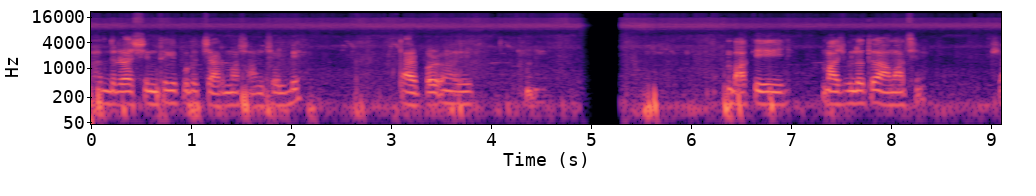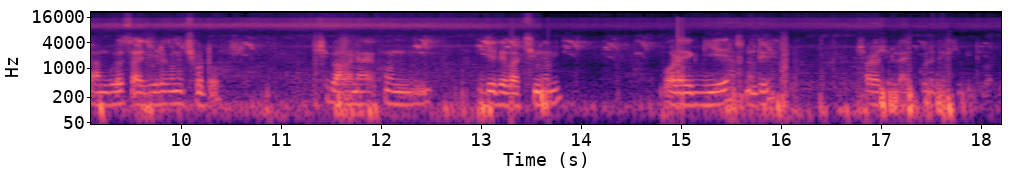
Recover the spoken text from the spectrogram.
ভাদ্র আশ্বিন থেকে পুরো চার মাস আম চলবে। তারপর বাকি মাসগুলোতেও আম আছে। সে আমগুলোর সাইজগুলো এখনও ছোটো। সে বাগানে এখন যেতে পারছি না আমি। পরে গিয়ে আপনাদের সরাসরি লাইভ করে দেখিয়ে দিতে পারব।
